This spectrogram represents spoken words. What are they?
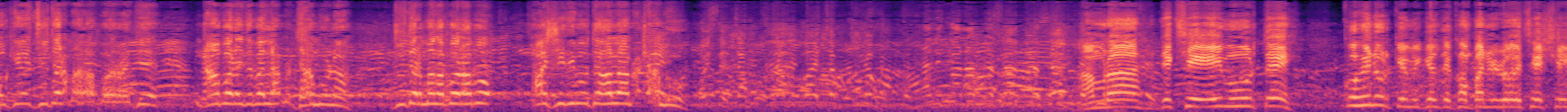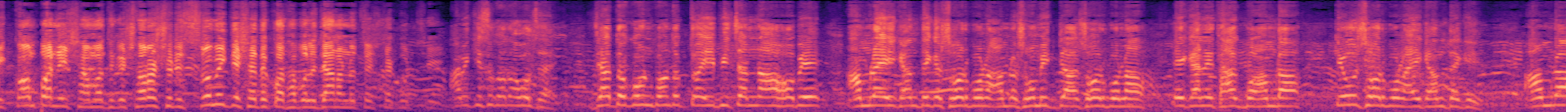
ওকে জুতার মালা পরাইতে না পরাইতে পারলে আমরা থামবো না। জুতার মালা পরাবো ফাঁসি দিব তাহলে আমরা থামবো। আমরা দেখছি এই মুহূর্তে কোহিনুর কেমিক্যাল যে কোম্পানি রয়েছে সেই কোম্পানির সামনে থেকে সরাসরি শ্রমিকদের সাথে কথা বলে জানানোর চেষ্টা করছি। আমি কিছু কথা বলছি। যতক্ষণ পর্যন্ত এই বিচার না হবে আমরা এখান থেকে সরবো না আমরা শ্রমিকরা সরবো না এখানে থাকব আমরা কেউ সরবো না এখান থেকে। আমরা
